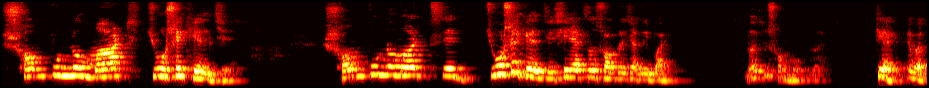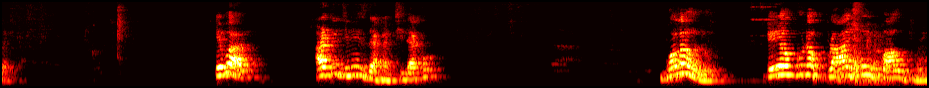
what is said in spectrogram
সম্পূর্ণ মাঠ চষে খেলছে সম্পূর্ণ মাঠ সে চষে খেলছে, সে একজন সরকারি চাকরি পায় নয়তো সম্ভব নয়। ঠিক আছে, এবার দেখো। এবার আরেকটা জিনিস দেখাচ্ছি, দেখো। বলা হলো, এই অঙ্কটা প্রায়শই পাও তুমি।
